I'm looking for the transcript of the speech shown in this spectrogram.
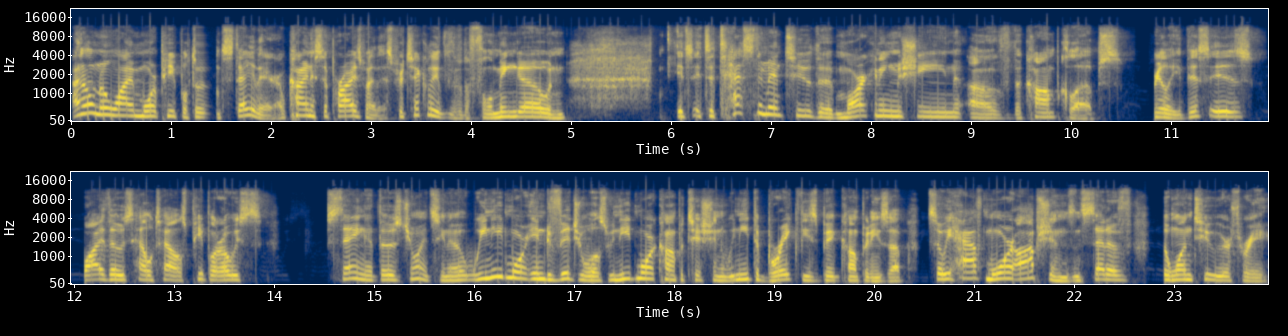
I don't know why more people don't stay there. I'm kind of surprised by this, particularly the, Flamingo, and it's it's a testament to the marketing machine of the comp clubs. Really, this is why those hotels people are always staying at those joints. You know, we need more individuals. We need more competition. We need to break these big companies up so we have more options instead of the one, two, or three.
